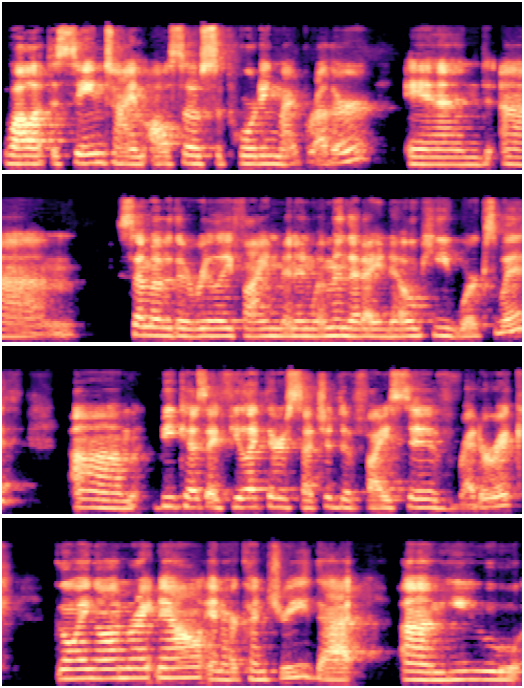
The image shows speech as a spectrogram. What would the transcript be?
while at the same time also supporting my brother and um, some of the really fine men and women that I know he works with? Um, because I feel like there's such a divisive rhetoric going on right now in our country that um, you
